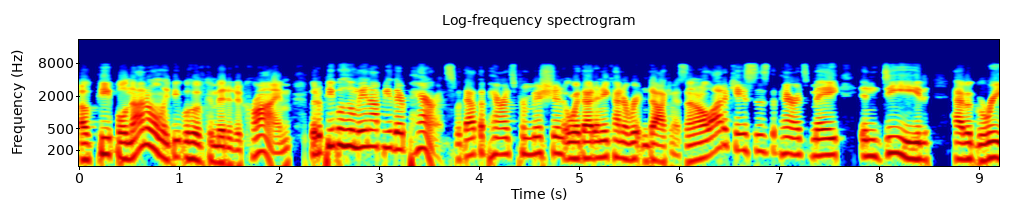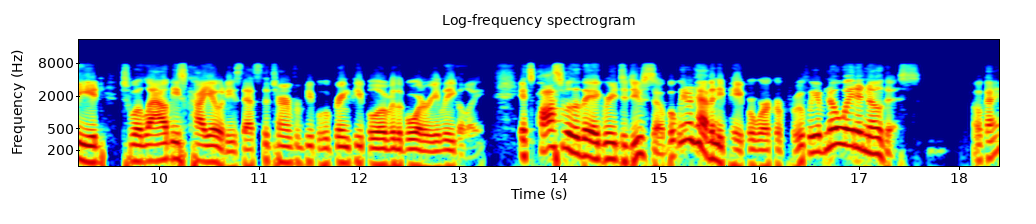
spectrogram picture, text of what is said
of people, not only people who have committed a crime, but of people who may not be their parents without the parents' permission or without any kind of written documents. And in a lot of cases, the parents may indeed have agreed to allow these coyotes, that's the term for people who bring people over the border illegally. It's possible that they agreed to do so, but we don't have any paperwork or proof. We have no way to know this. Okay?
